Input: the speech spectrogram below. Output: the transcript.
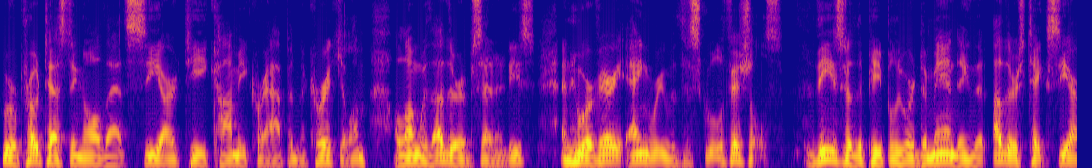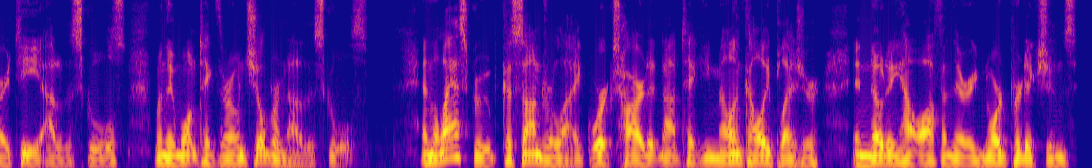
who are protesting all that CRT commie crap in the curriculum, along with other obscenities, and who are very angry with the school officials. These are the people who are demanding that others take CRT out of the schools when they won't take their own children out of the schools. And the last group, Cassandra like, works hard at not taking melancholy pleasure in noting how often their ignored predictions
